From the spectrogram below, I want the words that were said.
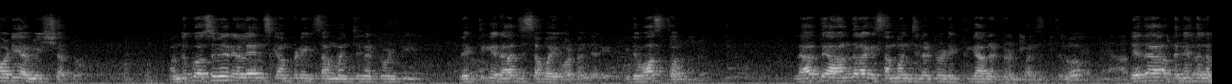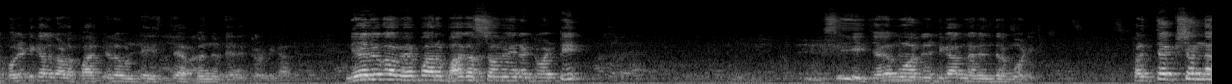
మోడీ అమిత్ షాతో. అందుకోసమే రిలయన్స్ కంపెనీకి సంబంధించినటువంటి వ్యక్తికి రాజ్యసభ ఇవ్వడం జరిగింది. ఇది వాస్తవం. లేకపోతే ఆంధ్రాకి సంబంధించినటువంటి వ్యక్తి కానటువంటి పరిస్థితుల్లో లేదా అతను ఏదైనా పొలిటికల్ వాళ్ళ పార్టీలో ఉంటే ఇస్తే ఇబ్బంది ఉండేటటువంటి కాదు. నేరుగా వ్యాపార భాగస్వామి అయినటువంటి శ్రీ జగన్మోహన్ రెడ్డి గారు నరేంద్ర మోడీ. ప్రత్యక్షంగా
